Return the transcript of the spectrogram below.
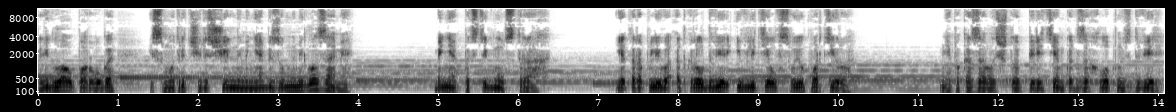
легла у порога и смотрит через щель на меня безумными глазами. Меня подстегнул страх. Я торопливо открыл дверь и влетел в свою квартиру. Мне показалось, что перед тем, как захлопнуть дверь,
